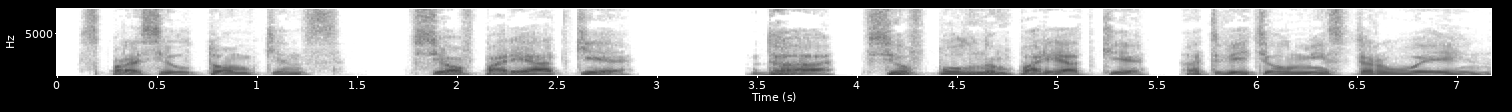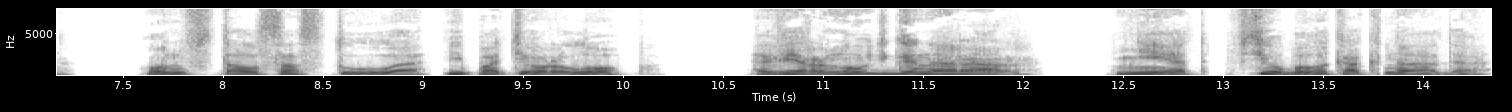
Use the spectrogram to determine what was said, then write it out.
— спросил Томпкинс. «Все в порядке?» «Да, все в полном порядке», — ответил мистер Уэйн. Он встал со стула и потер лоб. «Вернуть гонорар?» «Нет, все было как надо».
